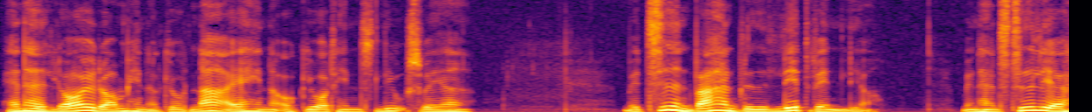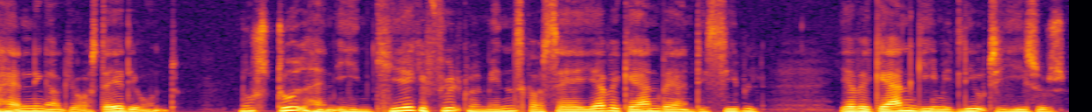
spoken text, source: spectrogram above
Han havde løjet om hende og gjort nar af hende og gjort hendes liv sværere. Med tiden var han blevet lidt venligere, men hans tidligere handlinger gjorde stadig ondt. Nu stod han i en kirke fyldt med mennesker og sagde, jeg vil gerne være en disciple. Jeg vil gerne give mit liv til Jesus.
